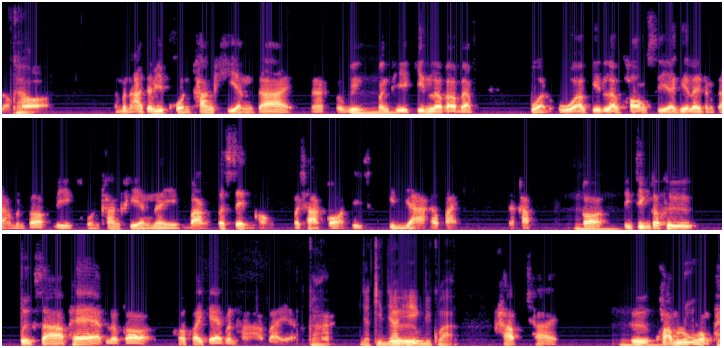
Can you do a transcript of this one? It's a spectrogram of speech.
แล้วก็มันอาจจะมีผลข้างเคียงได้นะบางทีอืมบางทีกินแล้วก็แบบ ปวดหัวกินแล้วท้องเสียกินอะไรต่างๆ มันก็มีผลข้างเคียงในบางเปอร์เซ็นต์ของประชากรที่กินยาเข้าไปนะครับ ก็จริงๆก็คือปรึกษาแพทย์แล้วก็ค่อยๆแก้ปัญหาไปอะครับนะอยากกินยาเองดีกว่า ครับใช่ คือความรู้ของแพ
